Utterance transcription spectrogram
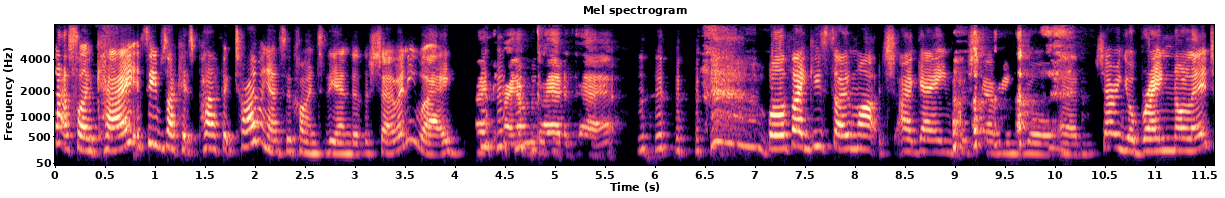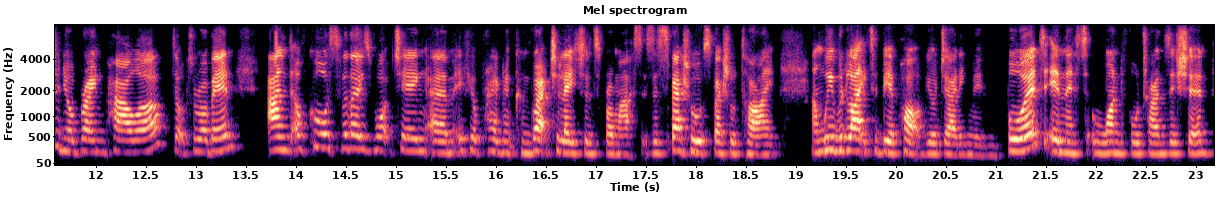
That's okay. It seems like it's perfect timing as we're coming to the end of the show anyway. Okay, I'm glad of that. well, thank you so much again for sharing your um, sharing your brain knowledge and your brain power, Dr. Robin. And of course, for those watching, um, if you're pregnant, congratulations from us. It's a special, special time, and we would like to be a part of your journey moving forward in this wonderful transition.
